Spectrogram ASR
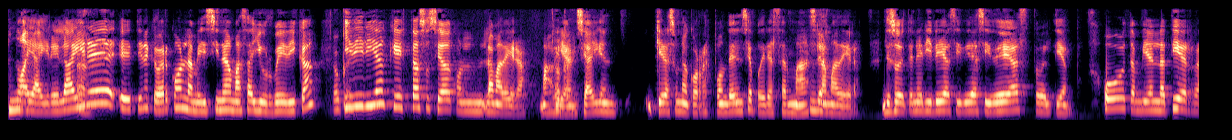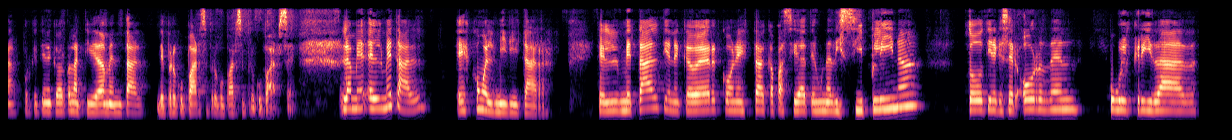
No hay aire. El aire ah. eh, tiene que ver con la medicina más ayurvédica y diría que está asociada con la madera, más bien. Si alguien quiere hacer una correspondencia, podría ser más la madera. De eso de tener ideas, ideas, ideas todo el tiempo. O también la tierra, porque tiene que ver con la actividad mental, de preocuparse, preocuparse, preocuparse. el metal es como el militar. El metal tiene que ver con esta capacidad de tener una disciplina, todo tiene que ser orden, pulcridad,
